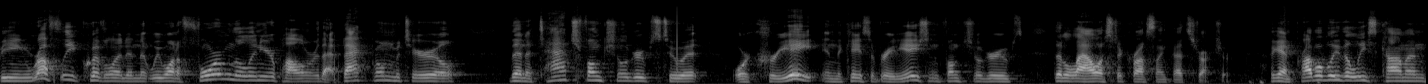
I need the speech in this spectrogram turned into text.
being roughly equivalent in that we want to form the linear polymer, that backbone material, then attach functional groups to it, or create, in the case of radiation, functional groups that allow us to cross-link that structure. Again, probably the least common,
